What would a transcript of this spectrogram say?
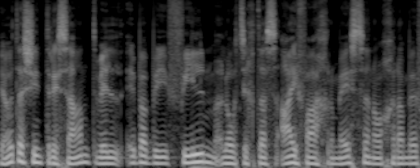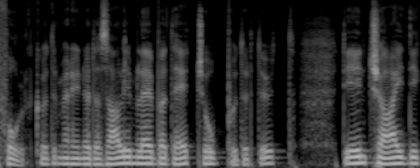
ja, das ist interessant, weil eben bei Film lässt sich das einfacher messen nachher am Erfolg. Oder? Wir haben ja das alle im Leben, der Job oder dort, die Entscheidung.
